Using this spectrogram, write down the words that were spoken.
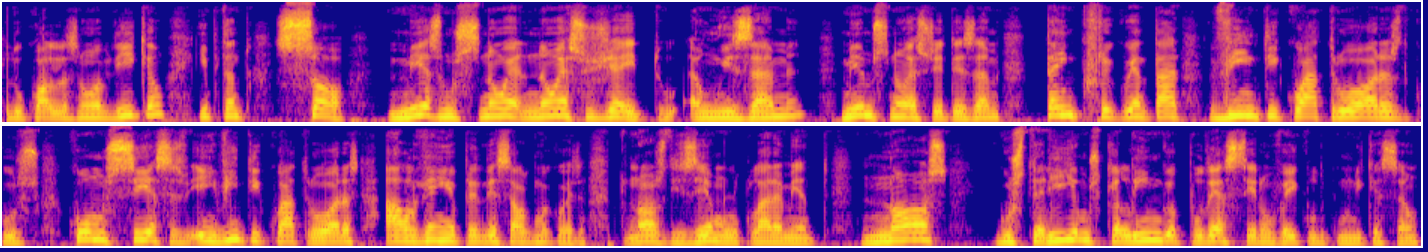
do qual elas não abdicam e, portanto, só mesmo se não é, não é sujeito a um exame, mesmo se não é sujeito a exame, tem que frequentar 24 horas de curso, como se essas, em 24 horas alguém aprendesse alguma coisa. Porque nós dizemos-lo claramente, nós Gostaríamos que a língua pudesse ser um veículo de comunicação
